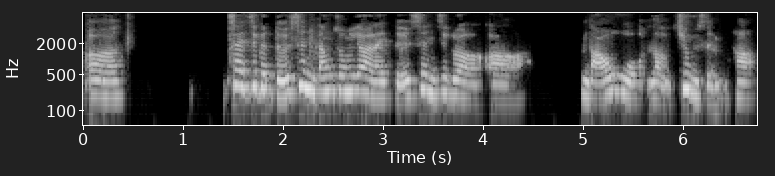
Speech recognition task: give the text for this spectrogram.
呃，在这个得胜当中，要来得胜这个呃老我老旧人哈，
